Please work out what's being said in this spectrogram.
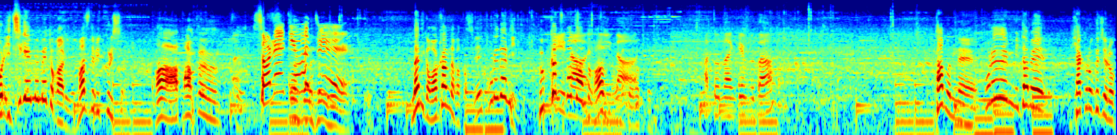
俺1ゲーム目とかあるよ。マジでびっくりしたよ。ああパンプーンそれ気持ちいい。何か分かんなかったしえこれ何？復活パターンとかあるの？あと何ゲームだ？多分ねこれで見た目166、うん。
